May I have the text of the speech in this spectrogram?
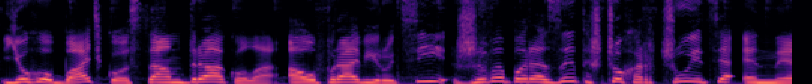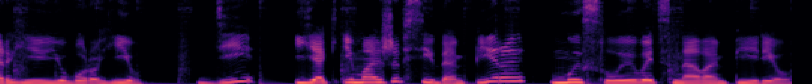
Його батько сам Дракола, а у правій руці живе паразит, що харчується енергією ворогів. Ді, як і майже всі дампіри, мисливець на вампірів.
